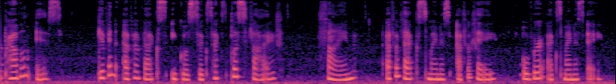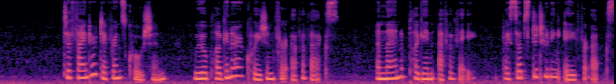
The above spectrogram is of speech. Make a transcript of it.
Our problem is, given f of x equals 6x plus 5, find f of x minus f of a over x minus a. To find our difference quotient, we will plug in our equation for f of x, and then plug in f of a by substituting a for x.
